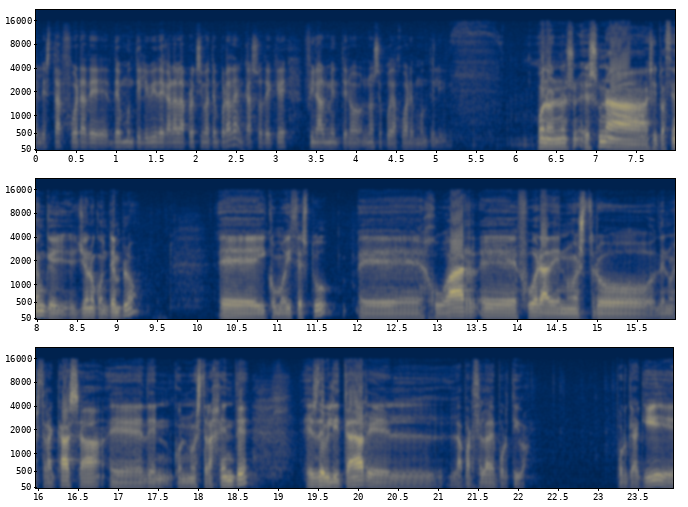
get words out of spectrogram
el estar fuera de, de, Montilivi de cara a la próxima temporada en caso de que finalmente no, se pueda jugar en Montilivi? Bueno, no es, una situación que yo no contemplo eh, y como dices tú, eh, jugar eh, fuera de, nuestro, de nuestra casa, con nuestra gente, es debilitar la parcela deportiva. Porque aquí,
